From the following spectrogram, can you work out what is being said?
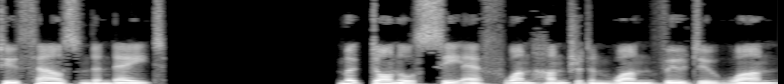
2008 McDonnell CF-101 Voodoo 1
